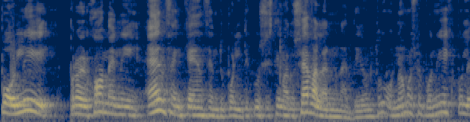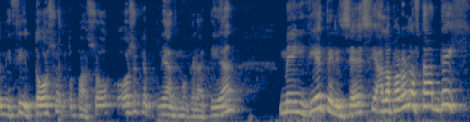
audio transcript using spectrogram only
πολλοί προερχόμενοι ένθεν και ένθεν του πολιτικού συστήματος έβαλαν εναντίον του. Ο νόμος Πεπονή έχει πολεμηθεί τόσο από το Πασόκ όσο και από τη Νέα Δημοκρατία με ιδιαίτερη ζέση, αλλά παρόλα αυτά αντέχει.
